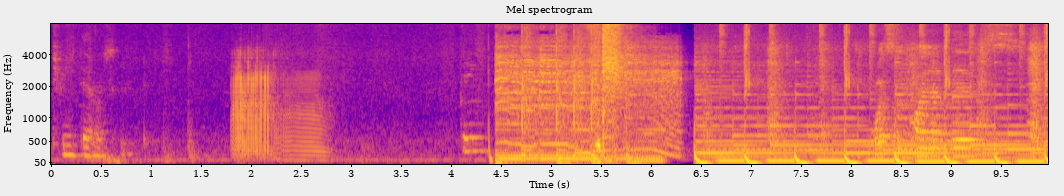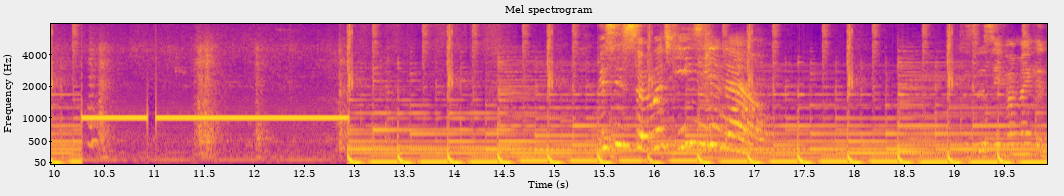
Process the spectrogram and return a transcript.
3000. Ding. point of this? This is so much easier now. Does this even make a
